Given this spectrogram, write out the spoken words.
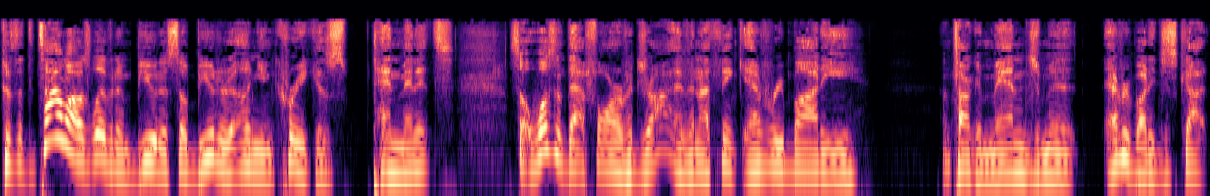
because at the time I was living in Buda, so Buda to Onion Creek is 10 minutes. So it wasn't that far of a drive. And I think everybody, I'm talking management, everybody just got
